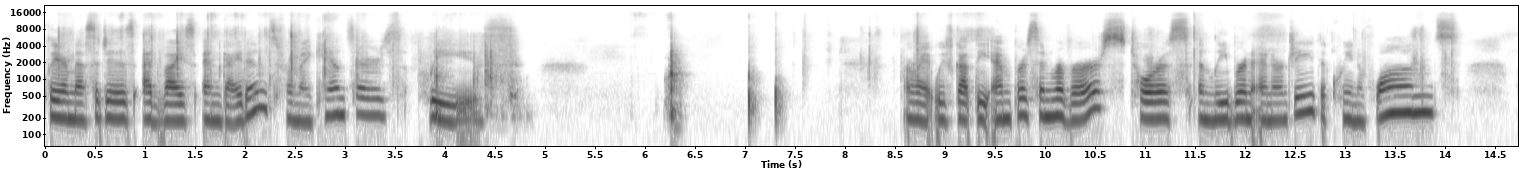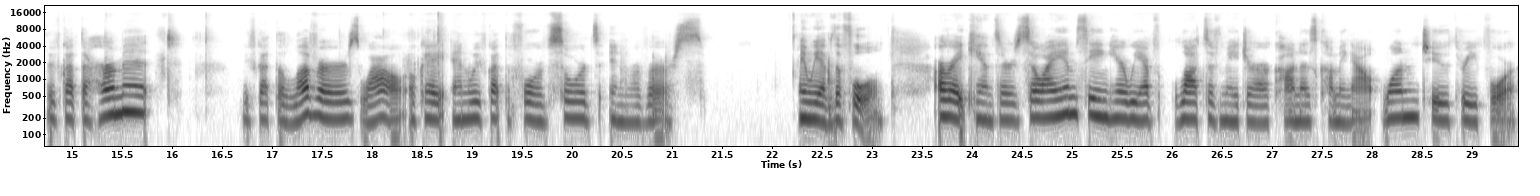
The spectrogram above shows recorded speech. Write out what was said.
Clear messages, advice, and guidance for my cancers, please. All right, we've got the Empress in reverse, Taurus and Libra energy, the Queen of Wands. We've got the Hermit. We've got the Lovers. Wow. Okay. And we've got the Four of Swords in reverse. And we have the Fool. All right, Cancers. So I am seeing here we have lots of major arcanas coming out. One, two, three, four.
